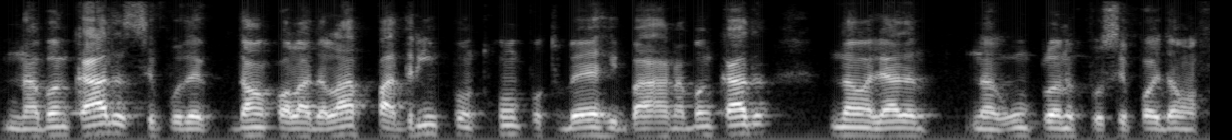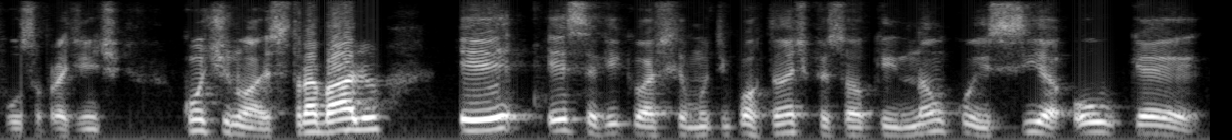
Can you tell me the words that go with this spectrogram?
na bancada, se puder dar uma colada lá, padrim.com.br barra na bancada, dá uma olhada em algum plano que você pode dar uma força para a gente continuar esse trabalho. E esse aqui que eu acho que é muito importante, pessoal que não conhecia ou quer estar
